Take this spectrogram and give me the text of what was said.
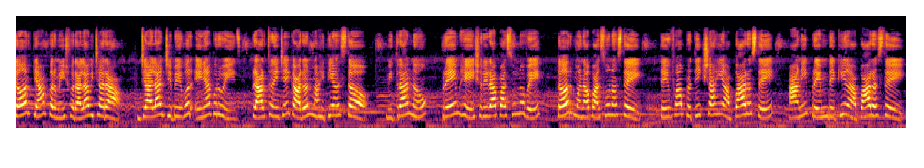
तर त्या परमेश्वराला विचारा ज्याला जिभेवर येण्यापूर्वीच प्रार्थनेचे कारण माहिती असतं. मित्रांनो प्रेम हे शरीरापासून नव्हे तर मनापासून असते. तेव्हा प्रतीक्षाही अपार असते आणि प्रेम देखील अपार असते.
